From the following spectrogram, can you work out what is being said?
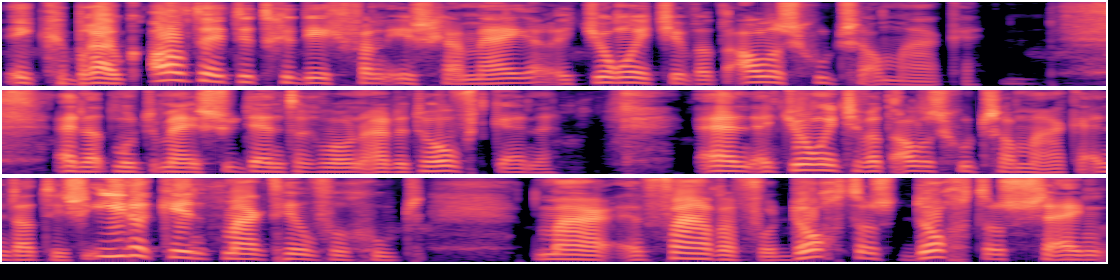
Ik gebruik altijd het gedicht van Ischa Meijer, het jongetje wat alles goed zal maken. En dat moeten mijn studenten gewoon uit het hoofd kennen. En het jongetje wat alles goed zal maken. En dat is ieder kind maakt heel veel goed. Maar eh, vader voor dochters, dochters zijn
